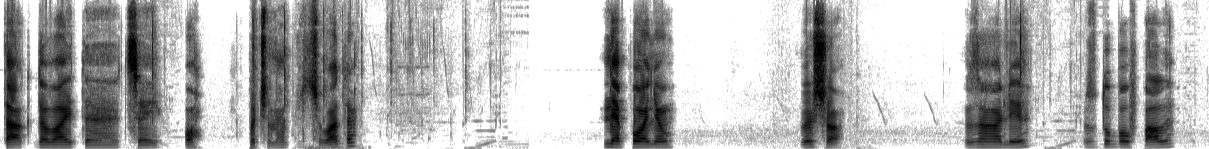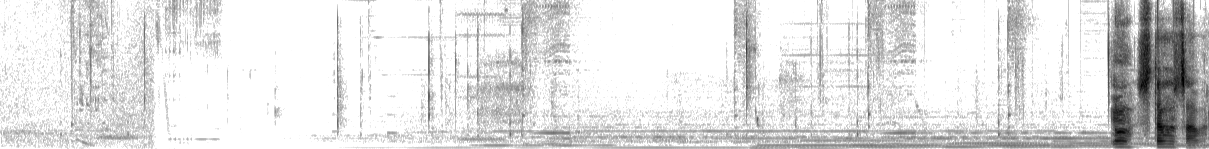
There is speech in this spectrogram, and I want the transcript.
Так, давайте цей. О, починаємо працювати. Не поняв. Ви що? Взагалі? З дуба впали? О, стегозавр.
